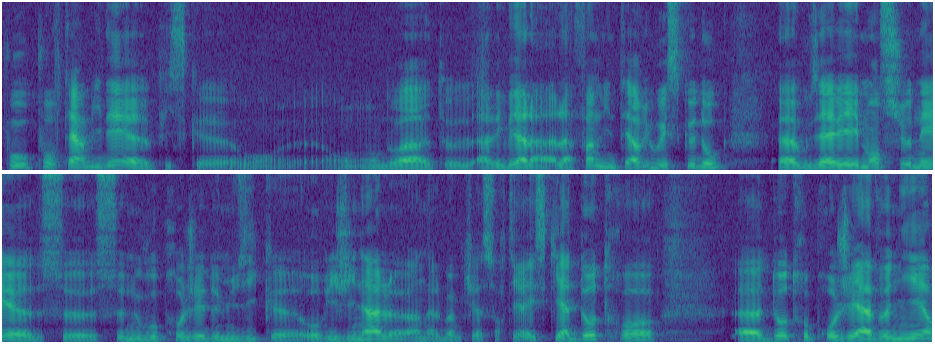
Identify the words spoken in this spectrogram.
pour, pour terminer, euh, puisque on, doit arriver à la, fin de l'interview, est-ce que donc vous avez mentionné ce, nouveau projet de musique originale, un album qui va sortir? Est-ce qu'il y a d'autres d'autres projets à venir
